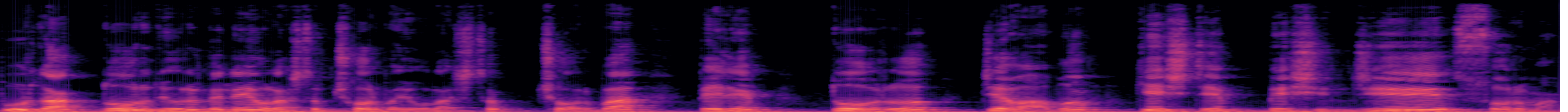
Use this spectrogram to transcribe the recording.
Buradan doğru diyorum ve neye ulaştım? Çorbaya ulaştım. Çorba benim doğru cevabım. Geçtim 5. soruma.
